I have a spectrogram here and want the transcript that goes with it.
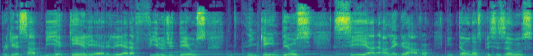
Porque ele sabia quem ele era. Ele era filho de Deus, em quem Deus se alegrava. Então nós precisamos,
